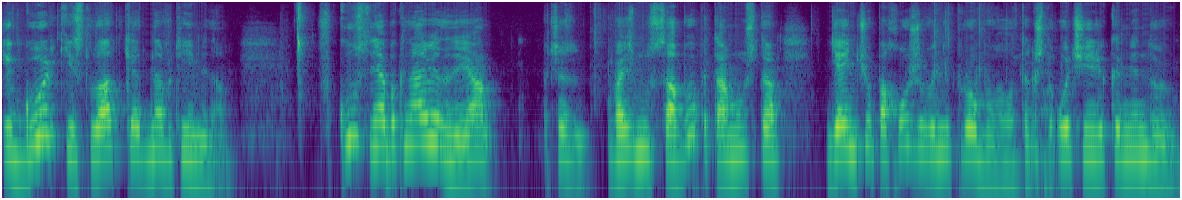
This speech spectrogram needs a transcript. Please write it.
и горькие, и сладкие одновременно. Вкус необыкновенный. Я сейчас возьму с собой, потому что я ничего похожего не пробовала. Так что очень рекомендую.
